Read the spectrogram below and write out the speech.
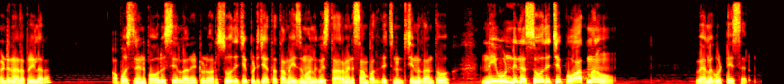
వింటున్నారా ప్రియులరా? అపోసిరైన పౌలు శీల అనేటువంటి వారు సోది చెప్పుడు చేత తమ యజమానులకు విస్తారమైన సంపద తెచ్చినట్టు చిన్న దాంతో నీ ఉండిన సోది చెప్పు ఆత్మను వెళ్ళగొట్టేశారు.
